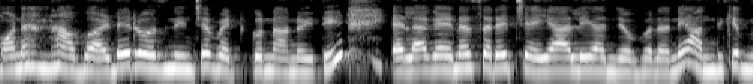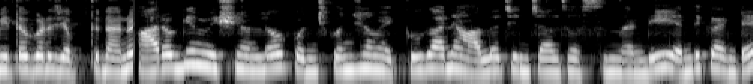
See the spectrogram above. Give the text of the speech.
మొన్న నా బర్త్డే రోజు నుంచే పెట్టుకున్నాను ఇది. ఎలాగైనా సరే చేయాలి అని చెప్పనని అందుకే మీతో కూడా చెప్తున్నాను. ఆరోగ్యం విషయంలో కొంచెం కొంచెం ఎక్కువగానే ఆలోచించాల్సి వస్తుందండి. ఎందుకంటే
